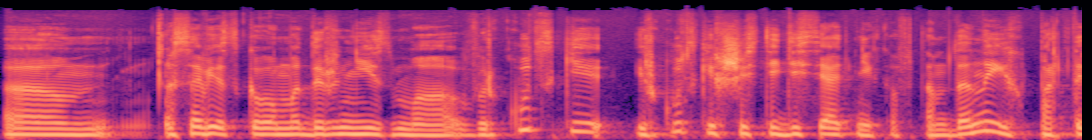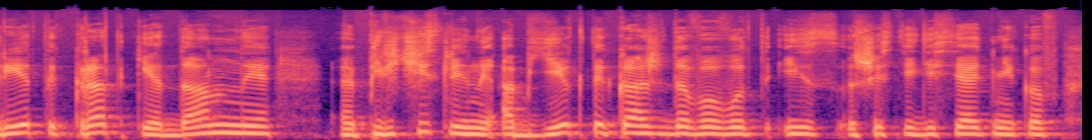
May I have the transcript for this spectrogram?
советского модернизма в Иркутске, иркутских шестидесятников. Там даны их портреты, краткие данные, э, перечислены объекты каждого вот из шестидесятников –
